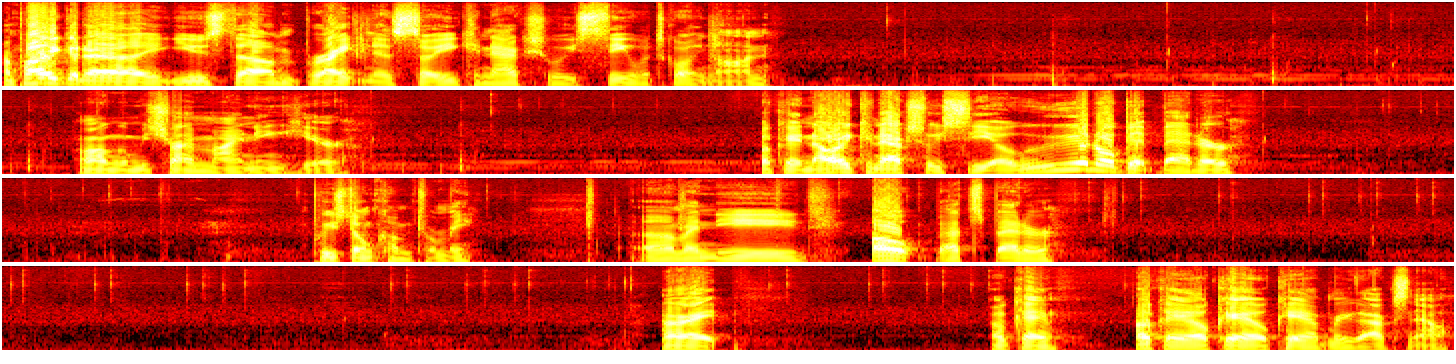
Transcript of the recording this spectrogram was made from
I'm probably going to use the um, brightness so you can actually see what's going on. Oh, I'm going to be trying mining here. Okay, now I can actually see a little bit better. Please don't come to me. Um, I need... Oh, that's better. Alright. Okay. Okay, okay, okay, I'm relaxed now.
